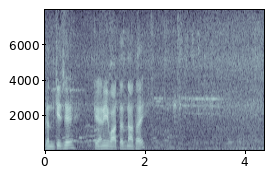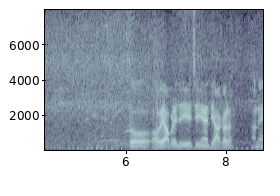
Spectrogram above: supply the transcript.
ગંદકી છે કે એની વાત જ ના થાય. તો હવે આપણે જઈએ છીએ અહીંયાથી આગળ અને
